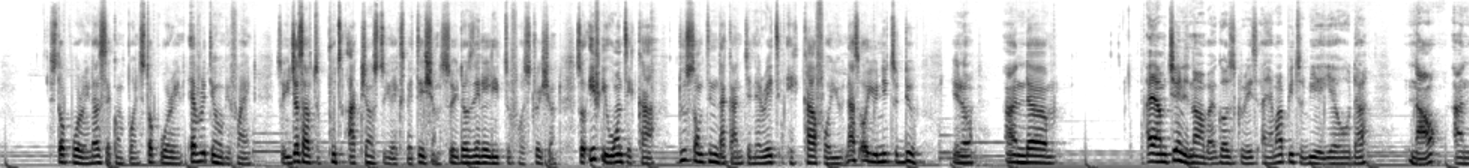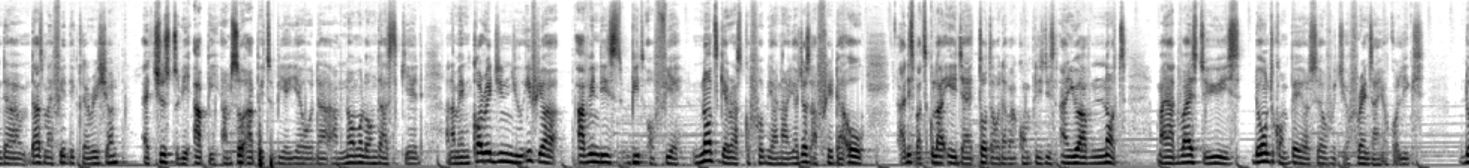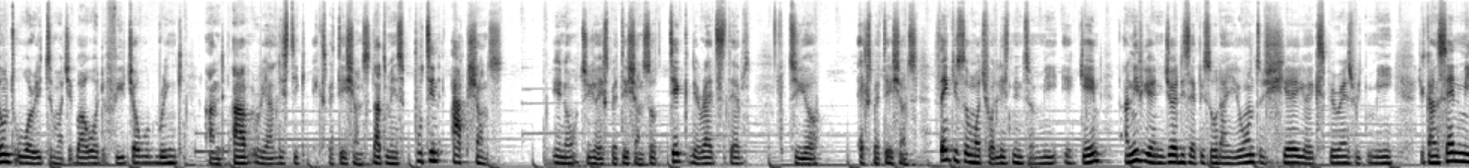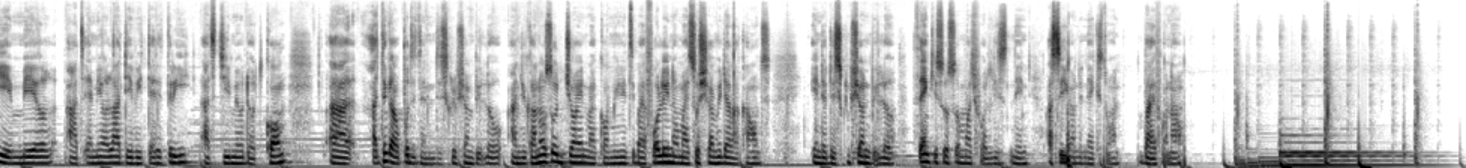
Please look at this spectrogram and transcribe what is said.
Stop worrying. That's the second point. Stop worrying. Everything will be fine. So you just have to put actions to your expectations so it doesn't lead to frustration. So if you want a car, do something that can generate a car for you. That's all you need to do, you know. And um, I am changed now by God's grace. I am happy to be a year older now, and um, that's my faith declaration. I choose to be happy. I'm so happy to be a year older. I'm no longer scared. And I'm encouraging you if you are having this bit of fear, not gerascophobia now, you're just afraid that, oh, at this particular age, I thought I would have accomplished this, and you have not. My advice to you is don't compare yourself with your friends and your colleagues. Don't worry too much about what the future will bring and have realistic expectations. That means putting actions, you know, to your expectations. So take the right steps to your expectations. Thank you so much for listening to me again. And if you enjoyed this episode and you want to share your experience with me, you can send me a mail at emioladavid33 at gmail.com. Uh, I think I'll put it in the description below. And you can also join my community by following on my social media accounts in the description below. Thank you so, so much for listening. I'll see you on the next one. Bye for now.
